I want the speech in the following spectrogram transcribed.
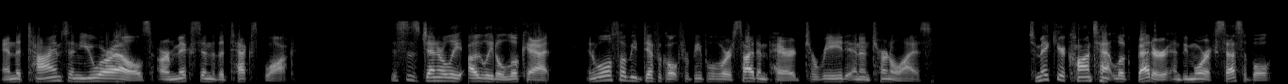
and the times and URLs are mixed into the text block. This is generally ugly to look at and will also be difficult for people who are sight impaired to read and internalize. To make your content look better and be more accessible,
